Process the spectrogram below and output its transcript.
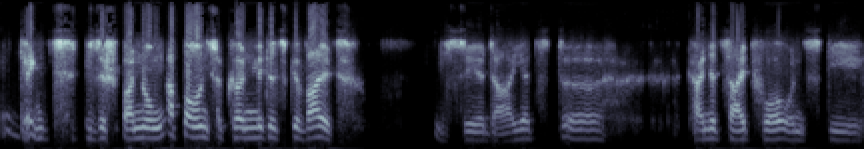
denkt, diese Spannung abbauen zu können mittels Gewalt. Ich sehe da jetzt äh, keine Zeit vor uns, die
